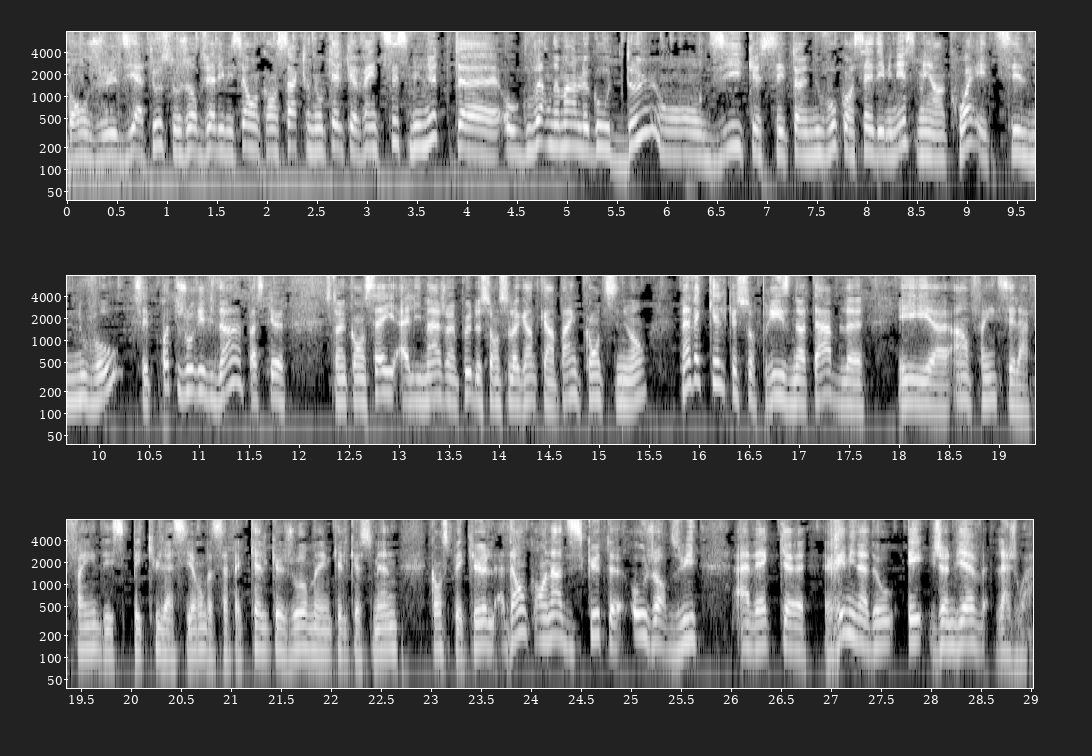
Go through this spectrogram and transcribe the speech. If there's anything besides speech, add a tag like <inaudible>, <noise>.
Bon jeudi à tous. Aujourd'hui à l'émission, on consacre nos quelques 26 minutes euh, au gouvernement Legault 2. On dit que c'est un nouveau Conseil des ministres, mais en quoi est-il nouveau? C'est pas toujours évident parce que c'est un conseil à l'image un peu de son slogan de campagne, continuons, mais avec quelques surprises notables. Et euh, enfin, c'est la fin des spéculations. ça fait quelques jours, même quelques semaines qu'on spécule. Donc, on en discute aujourd'hui avec euh, Rémi Nadeau et Geneviève Lajoie.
